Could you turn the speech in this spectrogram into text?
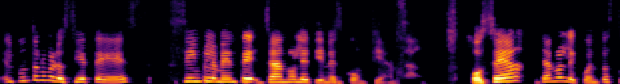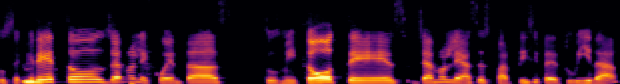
El punto número siete es simplemente ya no le tienes confianza. O sea, ya no le cuentas tus secretos, ya no le cuentas tus mitotes, ya no le haces partícipe de tu vida.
